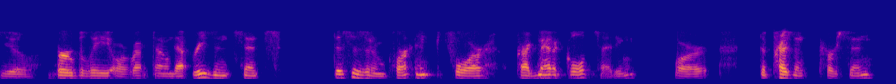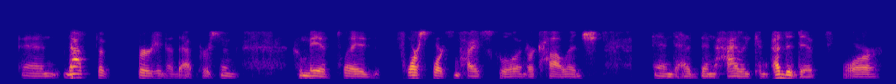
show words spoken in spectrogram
to verbally or write down that reason since this is important for pragmatic goal setting for the present person and not the version of that person who may have played four sports in high school and or college and had been highly competitive for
